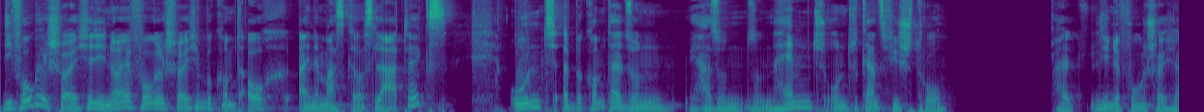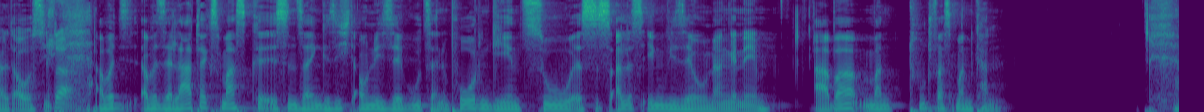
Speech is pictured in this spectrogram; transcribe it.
Die Vogelscheuche, die neue Vogelscheuche bekommt auch eine Maske aus Latex und äh, bekommt halt so ein, ja, so ein, so ein Hemd und ganz viel Stroh. Halt, wie eine Vogelscheuche halt aussieht. Klar. Aber, die- aber diese Latexmaske ist in sein Gesicht auch nicht sehr gut. Seine Poren gehen zu. Es ist alles irgendwie sehr unangenehm. Aber man tut, was man kann.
